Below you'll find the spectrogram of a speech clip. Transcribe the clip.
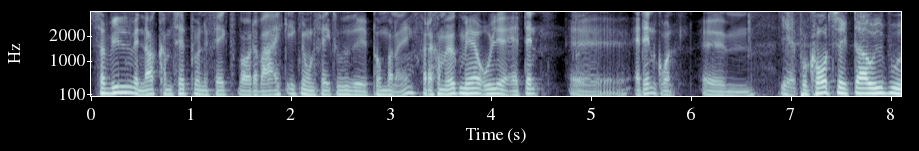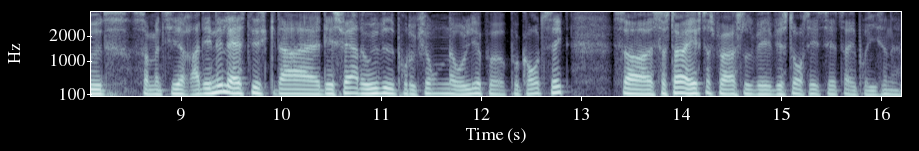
så ville vi nok komme tæt på en effekt, hvor der var ikke, ikke nogen effekt ude ved pumperne. Ikke? For der kommer jo ikke mere olie af den, øh, af den grund. Øhm. Ja, på kort sigt, der er udbuddet, som man siger, ret inelastisk. Der, det er svært at udvide produktionen af olie på, på kort sigt, så, så større efterspørgsel vil, vil stort set sætte sig i priserne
